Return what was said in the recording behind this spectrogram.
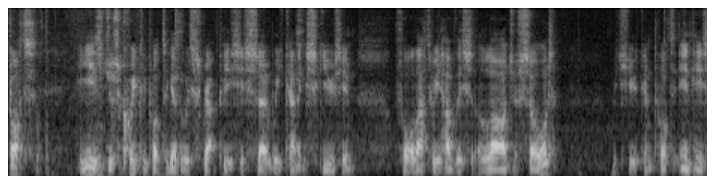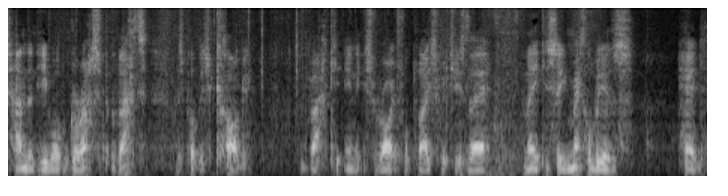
but he is just quickly put together with scrap pieces so we can excuse him For that we have this large sword which you can put in his hand and he will grasp that. Let's put this cog back in its rightful place which is there. And there you can see Metalbeard's head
